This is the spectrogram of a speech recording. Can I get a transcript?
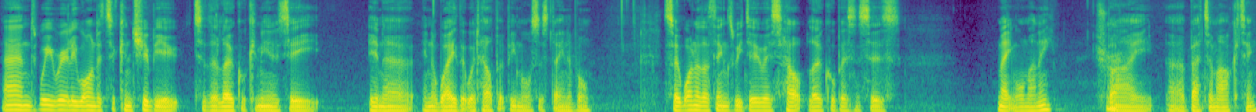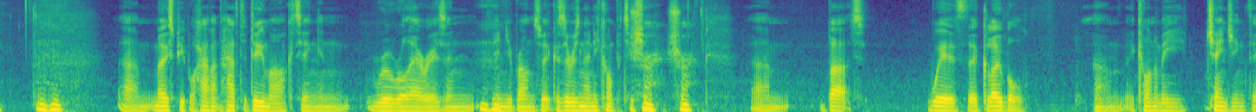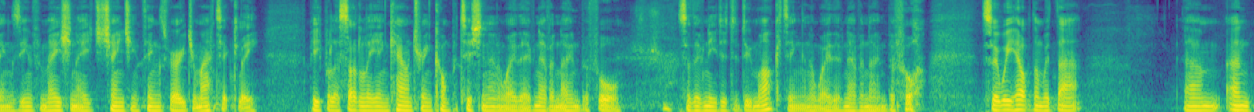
and we really wanted to contribute to the local community in a in a way that would help it be more sustainable. So one of the things we do is help local businesses make more money by uh, better marketing. Mm-hmm. Um, most people haven't had to do marketing in rural areas in, Mhm. in New Brunswick because there isn't any competition. Sure, sure. Um, but with the global um, economy changing things, the information age changing things very dramatically, people are suddenly encountering competition in a way they've never known before. Sure. So they've needed to do marketing in a way they've never known before. So we help them with that. Um, and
